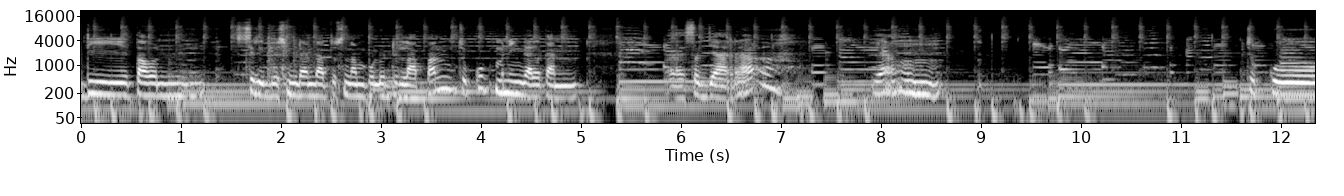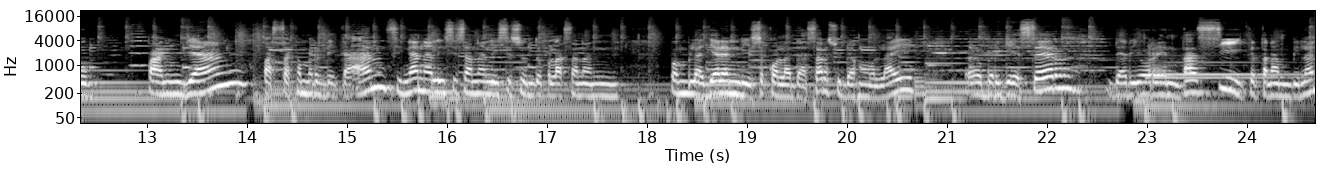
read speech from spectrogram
di tahun 1968 cukup meninggalkan uh, sejarah yang cukup panjang pasca kemerdekaan sehingga analisis-analisis untuk pelaksanaan pembelajaran di sekolah dasar sudah mulai uh, bergeser dari orientasi keterampilan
